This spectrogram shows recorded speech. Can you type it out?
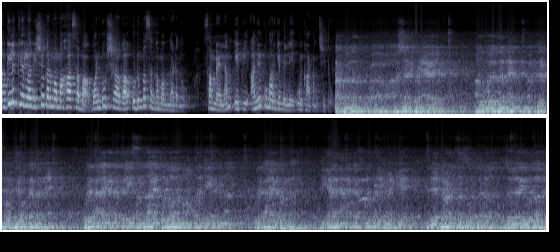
അഖില കേരള വിശ്വകർമ്മ മഹാസഭ വണ്ടൂർ ശാഖ കുടുംബസംഗമം നടന്നു. സമ്മേളനം A P Anilkumar M L A ഉദ്ഘാടനം ചെയ്തു. അതുപോലെ തന്നെ മറ്റ് പ്രവർത്തികളൊക്കെ തന്നെ ഒരു കാലഘട്ടത്തിൽ ഈ സമുദായത്തിലുള്ളവർ മാത്രം ചെയ്തിരുന്ന ഒരു കാലഘട്ടമുണ്ട്. എനിക്കറിയാം ഞാനൊക്കെ സ്കൂളിൽ പഠിക്കുമ്പോൾ എനിക്ക് എന്റെ ഏറ്റവും അടുത്ത സുഹൃത്തുക്കൾ ജ്വല്ലറിയിലുള്ളവർ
